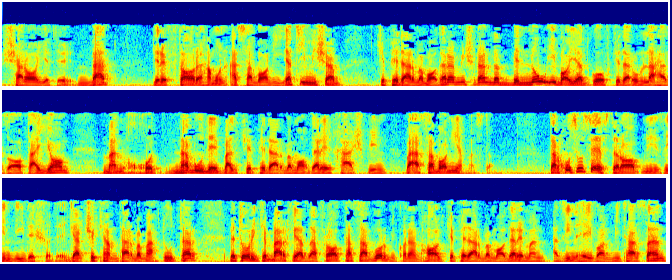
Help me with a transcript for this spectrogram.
شرایط بد گرفتار همون عصبانیتی میشم که پدر و مادرم می‌شدن و به نوعی باید گفت که در اون لحظات ایام من خود نبوده بلکه پدر و مادر خشبین و عصبانی هم هستم. در خصوص استراب نیز این دیده شده. گرچه کمتر و محدودتر به طوری که برخی از افراد تصور می‌کنن حال که پدر و مادر من از این حیوان میترسند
